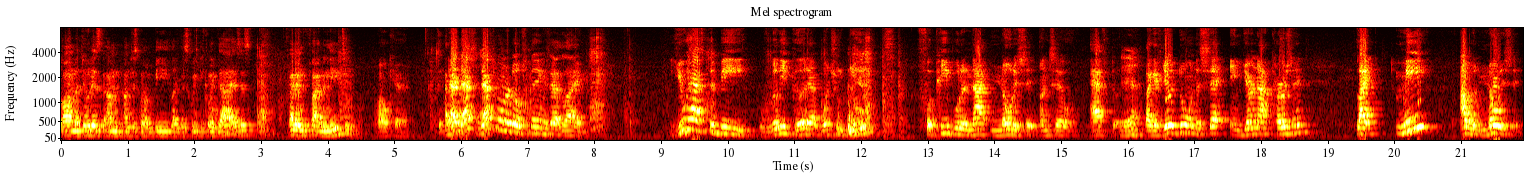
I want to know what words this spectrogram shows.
oh, I'm gonna do this. I'm, I'm just gonna be like the squeaky clean guy. It's just I didn't find the need to. Okay. That, that's that's one of those things that like you have to be really good at what you do for people to not notice it until after. Yeah. Like if you're doing the set and you're not cursing, like me, I would notice it.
